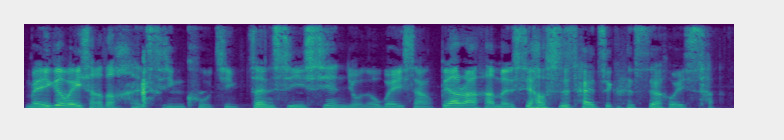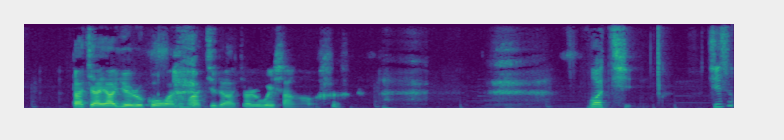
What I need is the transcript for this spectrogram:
每一个微商都很辛苦，请珍惜现有的微商，不要让他们消失在这个社会上。大家要月入过万的话，记得要加入微商哦。我其其实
